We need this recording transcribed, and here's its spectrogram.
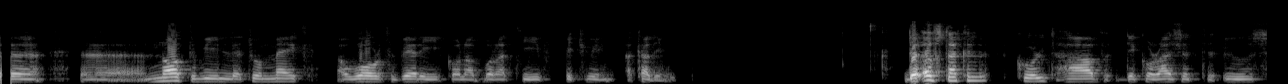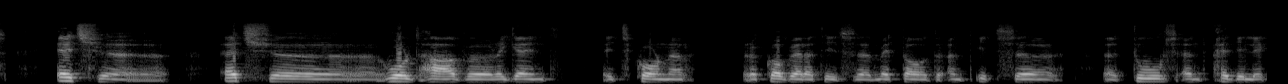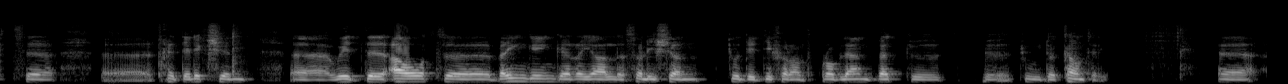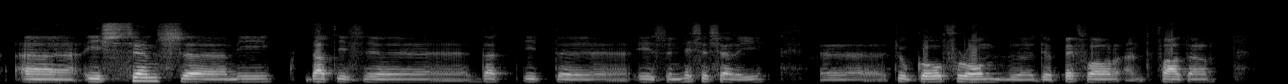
not will to make a work very collaborative between academics. The obstacle could have discouraged us. Each, uh, each uh, would have uh, regained its corner, recovered its uh, method and its uh, uh, tools and predilect, predilection uh, without uh, bringing a real solution to the different problems, but to, to the country. Uh, it seems me that is that it is necessary uh, to go from the before and further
